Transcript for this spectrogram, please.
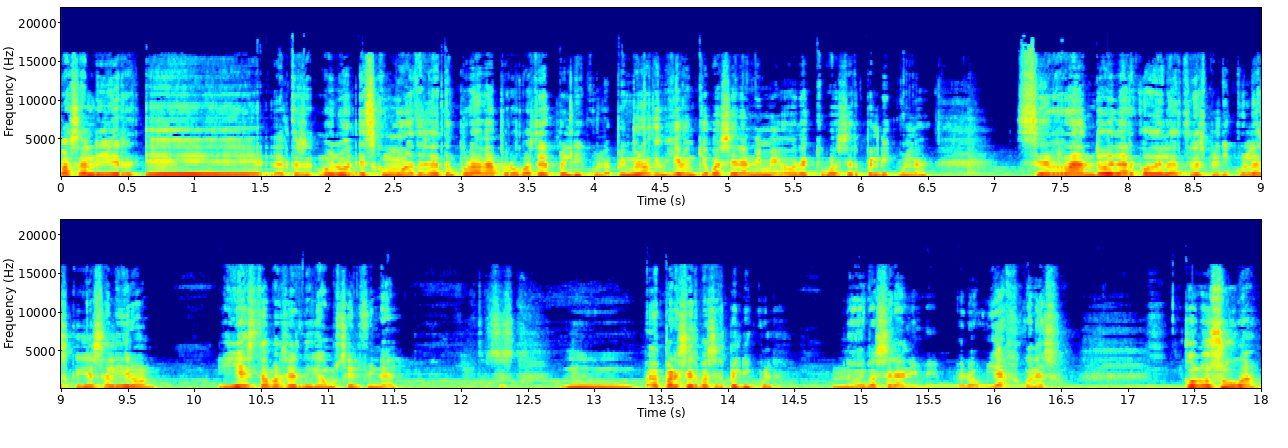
Va a salir. eh, la tercera- bueno, es como una tercera temporada, pero va a ser película. Primero que dijeron que va a ser anime, ahora que va a ser película. Cerrando el arco de las tres películas que ya salieron. Y esta va a ser, digamos, el final. Entonces, mm, al parecer va a ser película. No va a ser anime, pero ya con eso. Konosuba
